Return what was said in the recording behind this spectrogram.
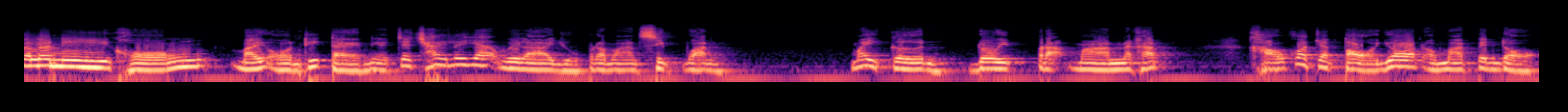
กรณีของใบอ่อนที่แตกเนี่ยจะใช้ระยะเวลาอยู่ประมาณ 10 วัน ไม่เกินโดยประมาณนะครับ เขาก็จะต่อยอดออกมาเป็นดอก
